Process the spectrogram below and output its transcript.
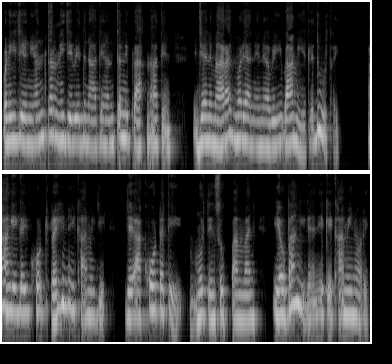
પણ એ જે એની અંતરની જે વેદના હતી અંતરની પ્રાર્થના હતી, જેને મહારાજ મળ્યા ને એને હવે એ વામી એટલે દૂર થઈ. ભાંગી ગઈ ખોટ રહી નહીં ખામીજી, જે આ ખોટ હતી મૂર્તિને સુખ પામવાની, એ ભાંગી ને એકે ખામી ન રહી.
